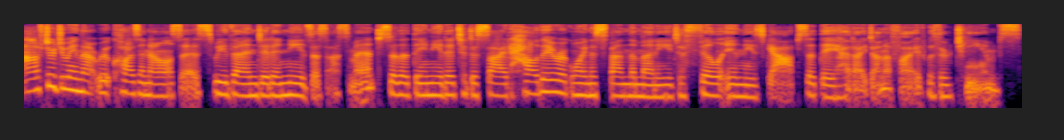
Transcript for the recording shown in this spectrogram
After doing that root cause analysis, we then did a needs assessment so that they needed to decide how they were going to spend the money to fill in these gaps that they had identified with their teams.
